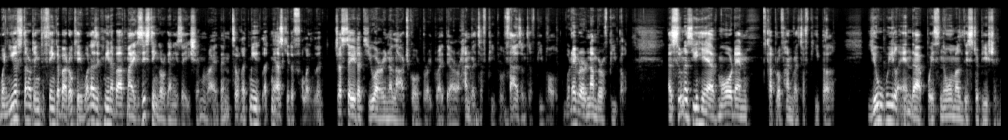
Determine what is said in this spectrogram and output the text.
when you're starting to think about okay what does it mean about my existing organization right? And so let me let me ask you the following. Let just say that you are in a large corporate right? There are hundreds of people thousands of people whatever number of people. As soon as you have more than a couple of hundreds of people you will end up with normal distribution.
